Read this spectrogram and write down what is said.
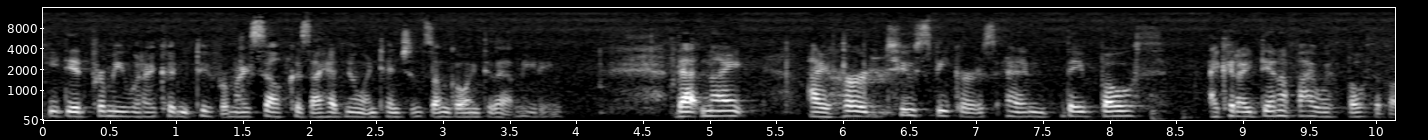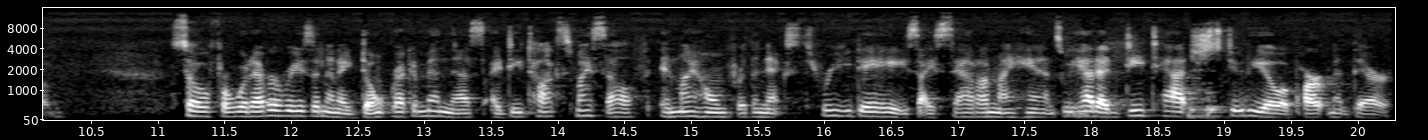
He did for me what I couldn't do for myself because I had no intentions on going to that meeting. That night, I heard two speakers, and they both, I could identify with both of them. So, for whatever reason, and I don't recommend this, I detoxed myself in my home for the next three days. I sat on my hands. We had a detached studio apartment there.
